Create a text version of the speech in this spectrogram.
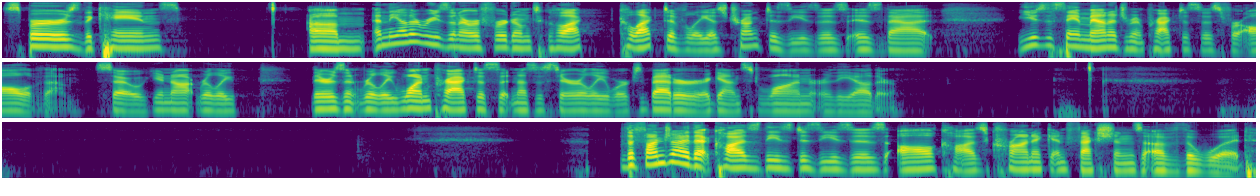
spurs, the canes. Um, and the other reason I refer to them to collect collectively as trunk diseases is that use the same management practices for all of them. So you're not really, there isn't really one practice that necessarily works better against one or the other. The fungi that cause these diseases all cause chronic infections of the wood.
